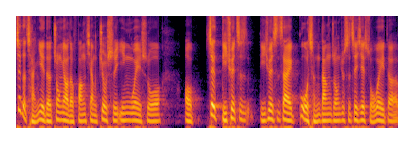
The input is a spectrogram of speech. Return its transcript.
这个产业的重要的方向，就是因为说，哦，这的确是的确是在过程当中，就是这些所谓的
